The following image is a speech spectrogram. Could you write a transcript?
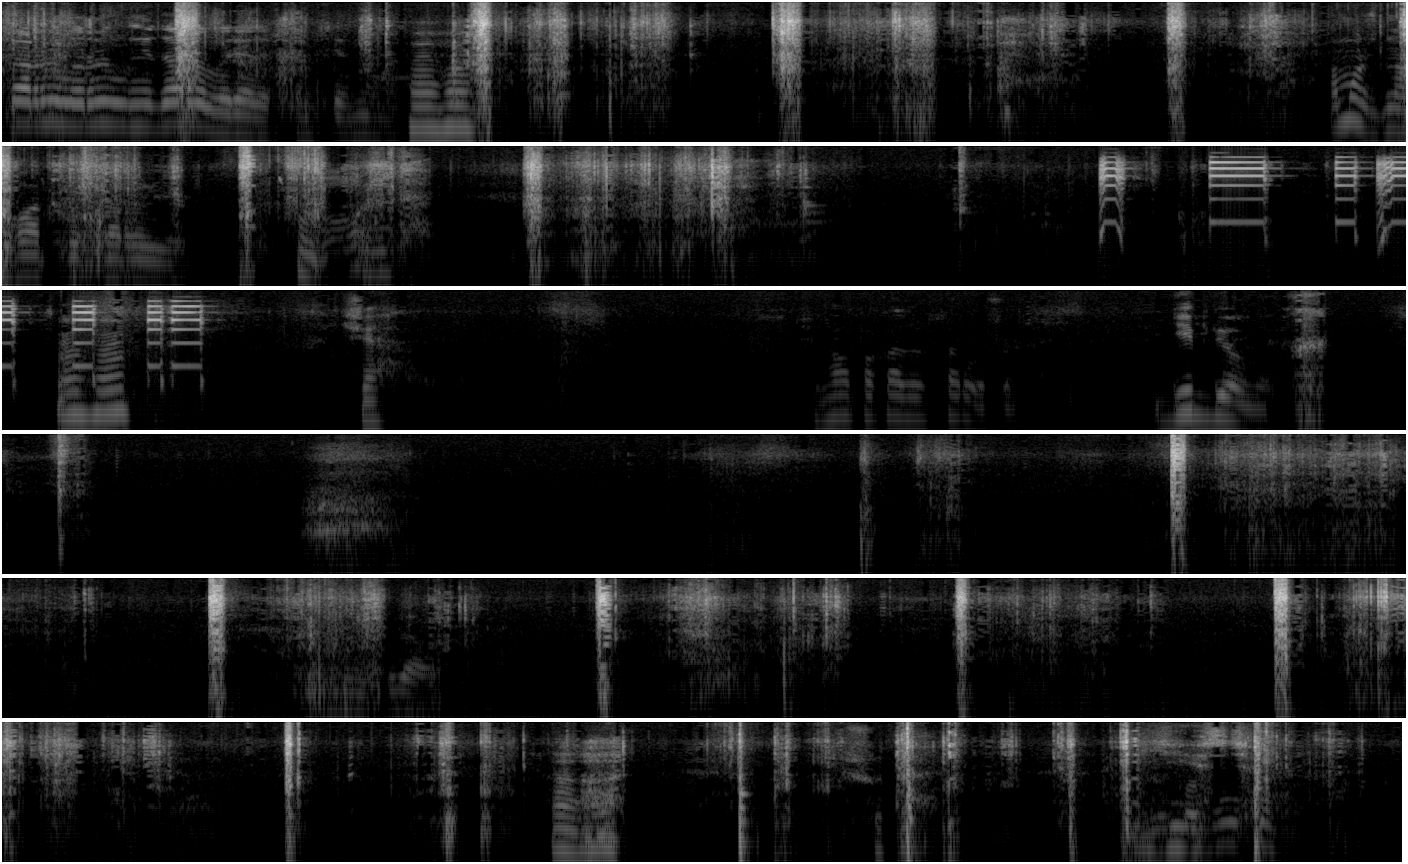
Кто-то рыл, рыл, не дорыл рядышком все. ну. Угу. А может наугад просто рыли. Может. Угу. Ща. сигнал показывает хороший. Дебелый. Не сюда вот. Ага. Что-то есть.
